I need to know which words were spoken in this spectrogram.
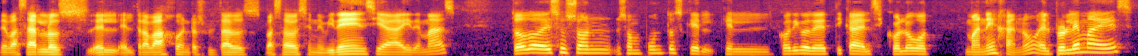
de basar los, el, trabajo en resultados basados en evidencia y demás, todo eso son, son puntos que el, que el código de ética del psicólogo maneja, ¿no? El problema es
